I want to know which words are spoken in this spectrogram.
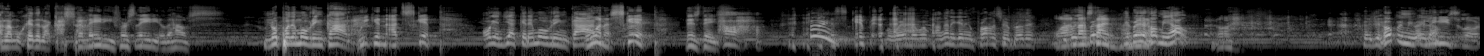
a la mujer de la casa. the lady, first lady of the house. No podemos brincar. We cannot skip. Hoy en día queremos We brincar. want to skip these days. Ah. Skip it. I'm gonna get in problems here, brother. One you last better- time. You better help me out No, because you're helping me right now. please, Lord.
